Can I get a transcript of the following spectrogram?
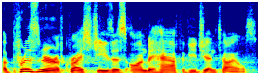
a prisoner of Christ Jesus, on behalf of you Gentiles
